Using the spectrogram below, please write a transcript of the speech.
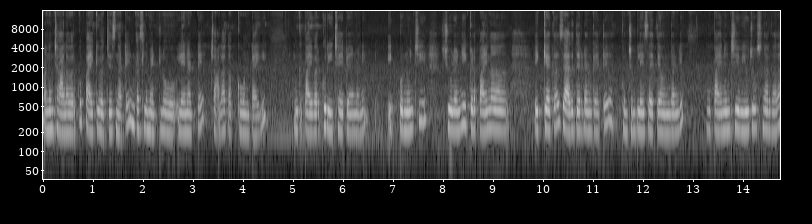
మనం చాలా వరకు పైకి వచ్చేసినట్టే. ఇంకా అసలు మెట్లు లేనట్టే చాలా తక్కువ ఉంటాయి. ఇంకా పై వరకు రీచ్ అయిపోయామని. ఇప్పటి నుంచి చూడండి ఇక్కడ పైన ఎక్కాక సేద తీరడానికి అయితే కొంచెం ప్లేస్ అయితే ఉందండి. పైనుంచి వ్యూ చూస్తున్నారు కదా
